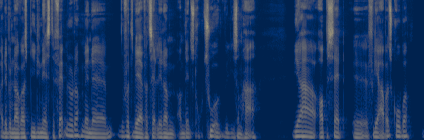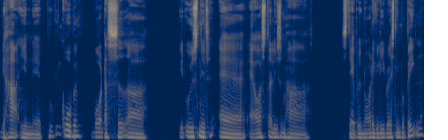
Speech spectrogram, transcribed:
og det vil nok også blive de næste fem minutter, men øh, nu vil jeg fortælle lidt om, om den struktur, vi ligesom har. Vi har opsat øh, flere arbejdsgrupper. Vi har en øh, bookinggruppe, hvor der sidder et udsnit af, af os, der ligesom har stablet Nordic Elite Wrestling på benene.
